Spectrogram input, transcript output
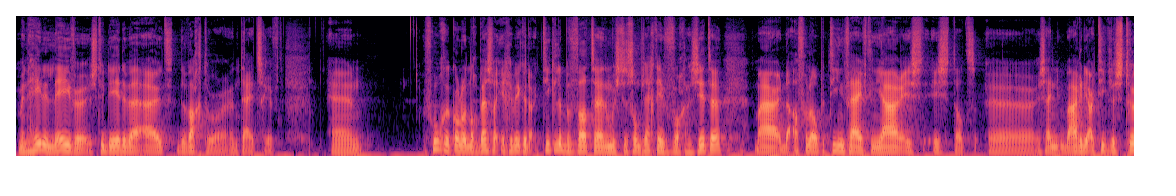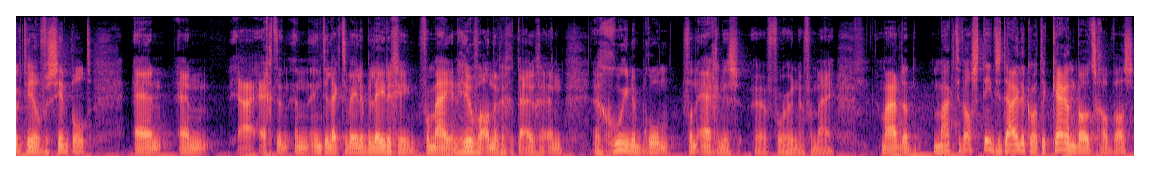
mijn hele leven studeerden we uit De Wachttoren, een tijdschrift. En vroeger kon het nog best wel ingewikkelde artikelen bevatten. En dan moest je er soms echt even voor gaan zitten. Maar de afgelopen 10, 15 jaar is, is dat, uh, zijn, waren die artikelen structureel versimpeld. En, en ja, echt een, een, intellectuele belediging voor mij en heel veel andere getuigen. En een groeiende bron van ergernis uh, voor hun en voor mij. Maar dat maakte wel steeds duidelijker wat de kernboodschap was.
